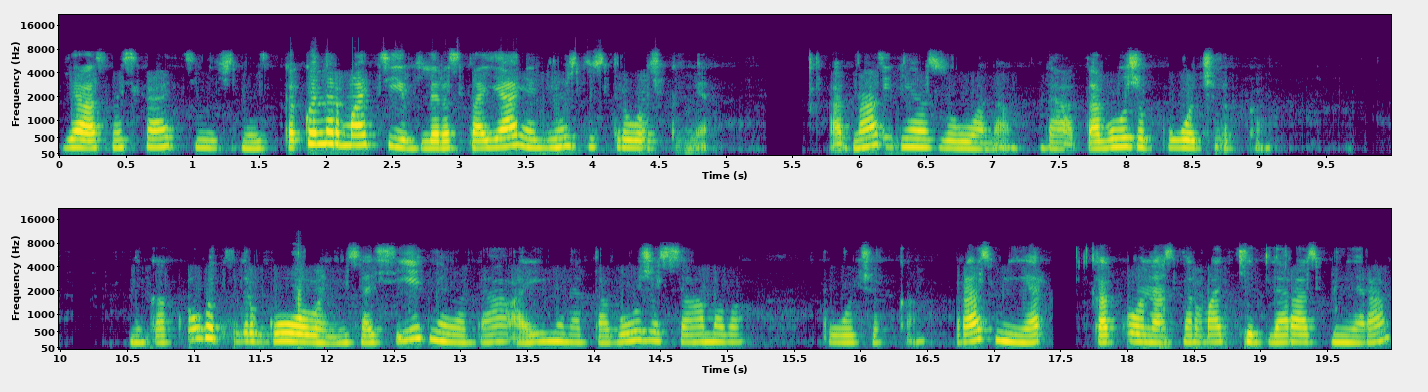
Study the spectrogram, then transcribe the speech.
Ясность, хаотичность. Какой норматив для расстояния между строчками? Одна средняя зона, да, того же почерка. Не какого-то другого, не соседнего, да, а именно того же самого почерка. Размер. Какой у нас норматив для размера?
